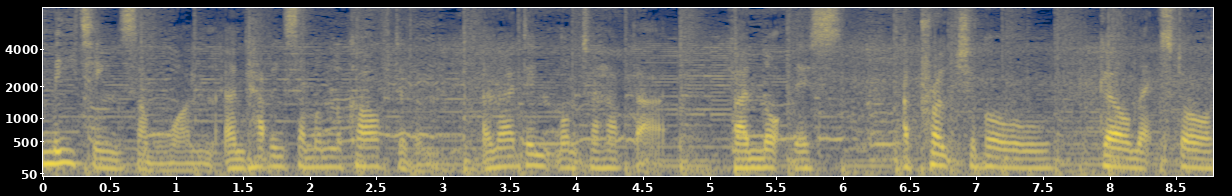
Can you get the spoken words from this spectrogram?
meeting someone and having someone look after them. And I didn't want to have that. I'm not this approachable girl next door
